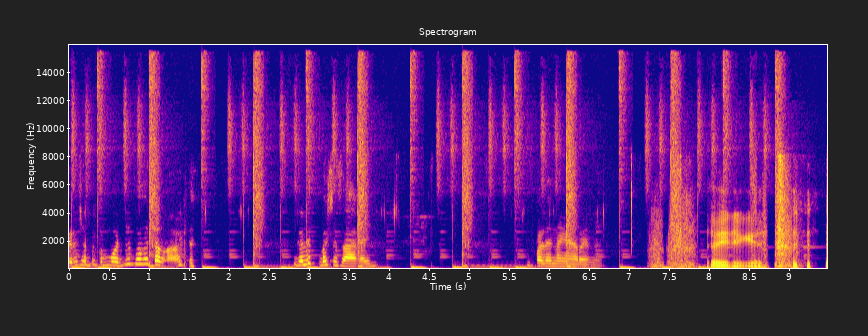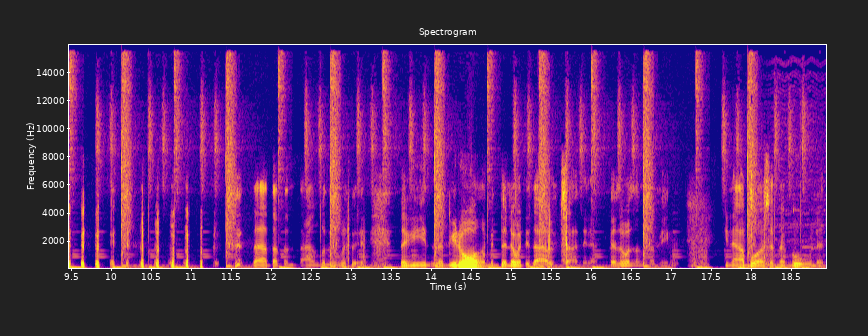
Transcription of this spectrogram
Pero sabi ko, Mojo, bakit ang aga? Galit ba siya sa akin? Pala nangyari na. ay nigel natatandaan ko naman eh. Nag- nag-inuwa kami dalawa ni Darren sa kanila. Dalawa lang kami. Kinabukasan nag-uulan.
